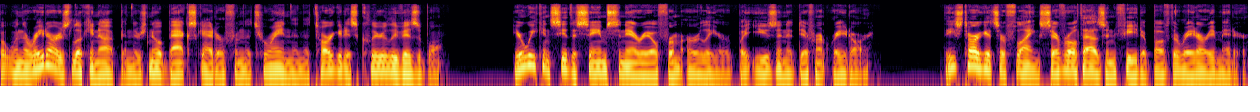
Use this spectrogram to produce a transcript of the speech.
But when the radar is looking up and there's no backscatter from the terrain, then the target is clearly visible. Here we can see the same scenario from earlier, but using a different radar. These targets are flying several thousand feet above the radar emitter.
